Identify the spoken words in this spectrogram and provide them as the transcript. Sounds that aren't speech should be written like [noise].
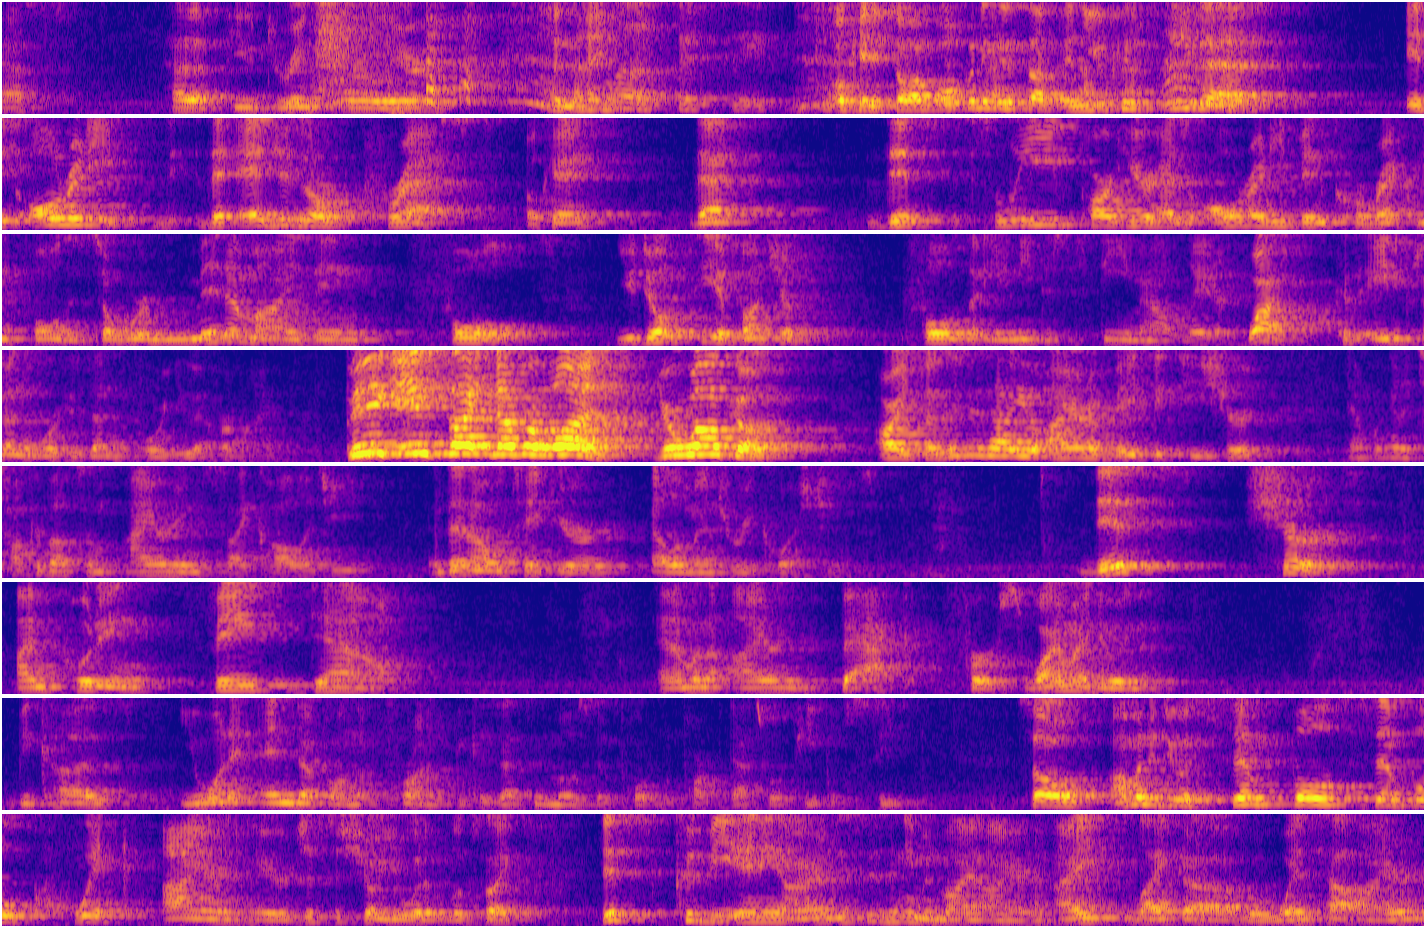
Cass had a few drinks earlier [laughs] tonight. tipsy. Okay, so I'm opening this up and you can see that it's already, the edges are pressed, okay? That this sleeve part here has already been correctly folded. So we're minimizing folds. You don't see a bunch of folds that you need to steam out later. Why? Because 80% of the work is done before you ever iron. Big insight number one. You're welcome. All right, so this is how you iron a basic t-shirt. Then we're gonna talk about some ironing psychology, and then I will take your elementary questions. This shirt I'm putting face down, and I'm gonna iron back first. Why am I doing that? Because you wanna end up on the front because that's the most important part. That's what people see. So I'm gonna do a simple, simple, quick iron here just to show you what it looks like. This could be any iron. This isn't even my iron. I like a Rowenta iron,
